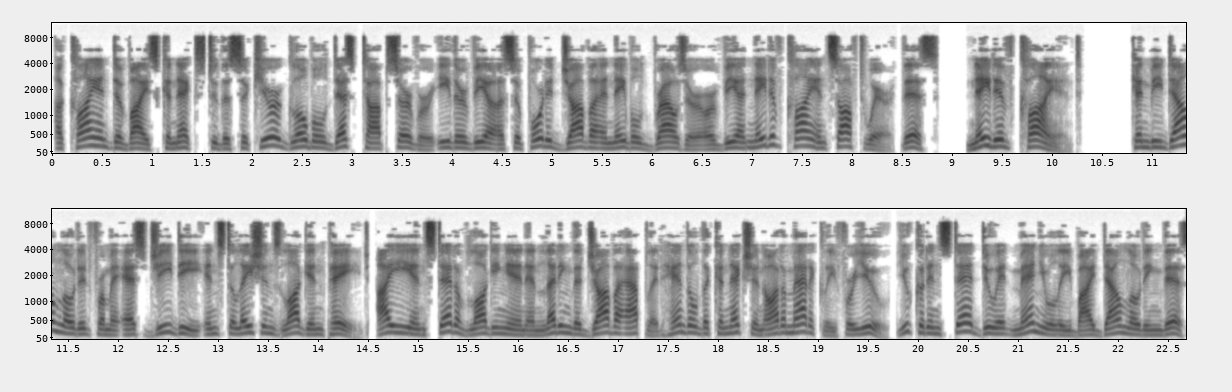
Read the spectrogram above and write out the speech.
A client device connects to the secure global desktop server either via a supported Java-enabled browser or via native client software this native client can be downloaded from a SGD installation's login page, i.e. instead of logging in and letting the Java applet handle the connection automatically for you, you could instead do it manually by downloading this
